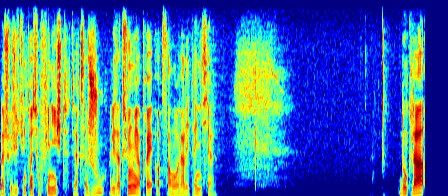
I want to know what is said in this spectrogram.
bah, je fais juste une transition finished, c'est-à-dire que ça joue les actions et après, hop, ça renvoie vers l'état initial. Donc là,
